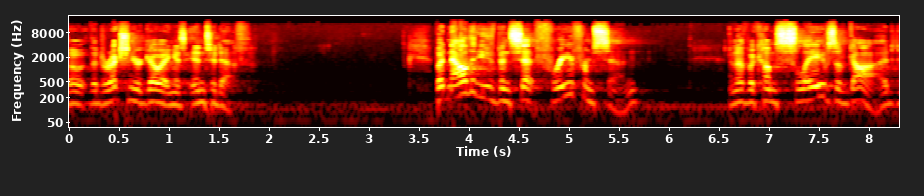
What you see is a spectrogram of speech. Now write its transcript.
the, the direction you're going is into death. But now that you've been set free from sin and have become slaves of God,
